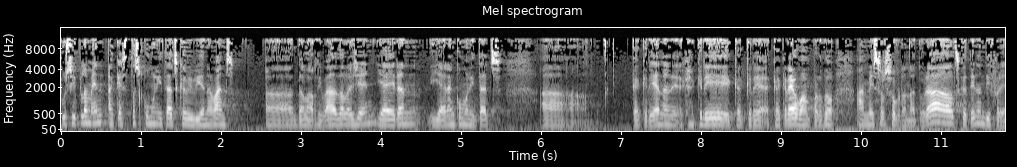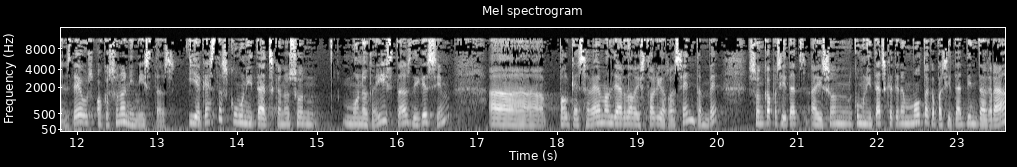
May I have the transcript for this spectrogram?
possiblement aquestes comunitats que vivien abans eh, de l'arribada de la gent ja eren, ja eren comunitats eh, que, creen, que, cre, que, cre, que creuen perdó, amb éssers sobrenaturals, que tenen diferents déus o que són animistes. I aquestes comunitats que no són monoteistes, diguéssim, eh, pel que sabem al llarg de la història recent també, són, capacitats, eh, són comunitats que tenen molta capacitat d'integrar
